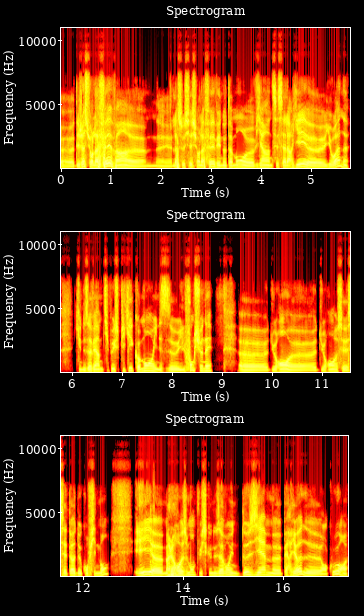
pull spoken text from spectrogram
euh, déjà sur la FEV, hein, euh, l'association La FEV, et notamment euh, via un de ses salariés, Johan, qui nous avait un petit peu expliqué comment ils, fonctionnaient durant, durant cette période de confinement. Et malheureusement, puisque nous avons une deuxième période en cours,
